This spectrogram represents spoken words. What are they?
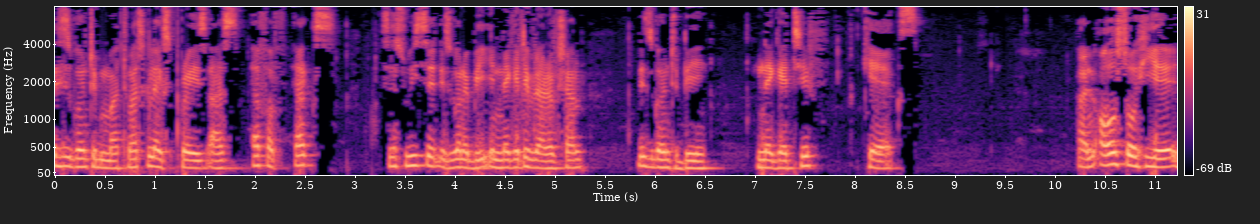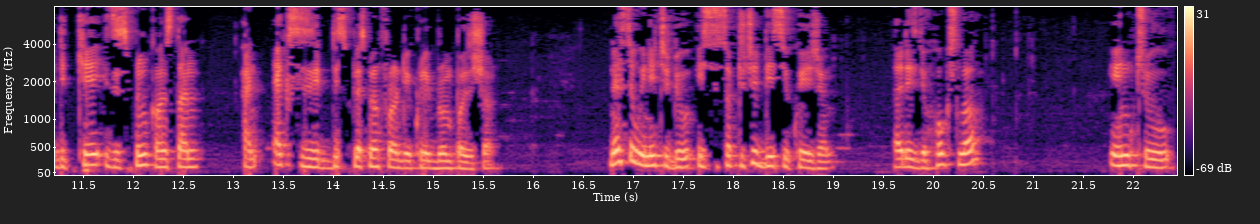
this is going to be mathematically expressed as f of x. Since we said it's going to be in negative direction, this is going to be negative kx. And also here, the k is the spring constant and x is the displacement from the equilibrium position. Next thing we need to do is substitute this equation, that is the Hooke's law, into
